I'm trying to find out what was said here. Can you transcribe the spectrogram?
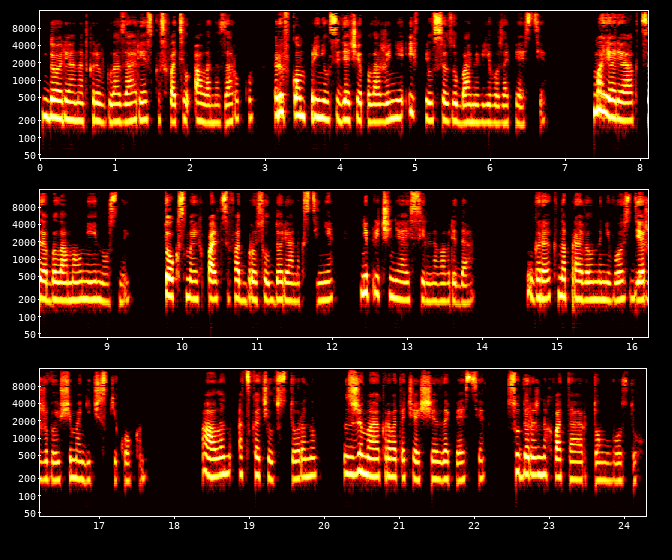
Дориан, открыв глаза, резко схватил Алана за руку, рывком принял сидячее положение и впился зубами в его запястье. Моя реакция была молниеносной. Ток с моих пальцев отбросил Дориана к стене, не причиняя сильного вреда. Грег направил на него сдерживающий магический кокон. Алан отскочил в сторону, сжимая кровоточащее запястье, судорожно хватая ртом воздух.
